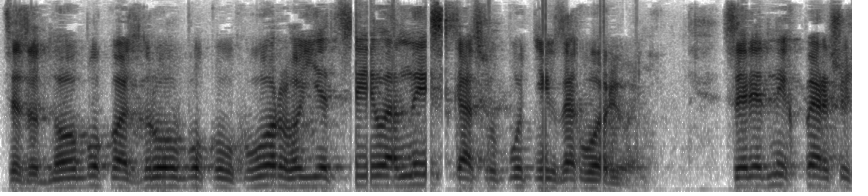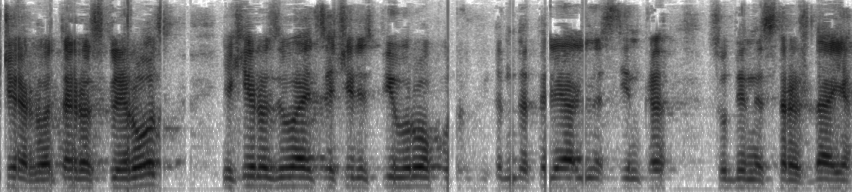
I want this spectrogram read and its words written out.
Це з одного боку, а з другого боку, у хворого є ціла низка супутніх захворювань. Серед них в першу чергу атеросклероз, який розвивається через півроку, ендотеліальна стінка судини страждає.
